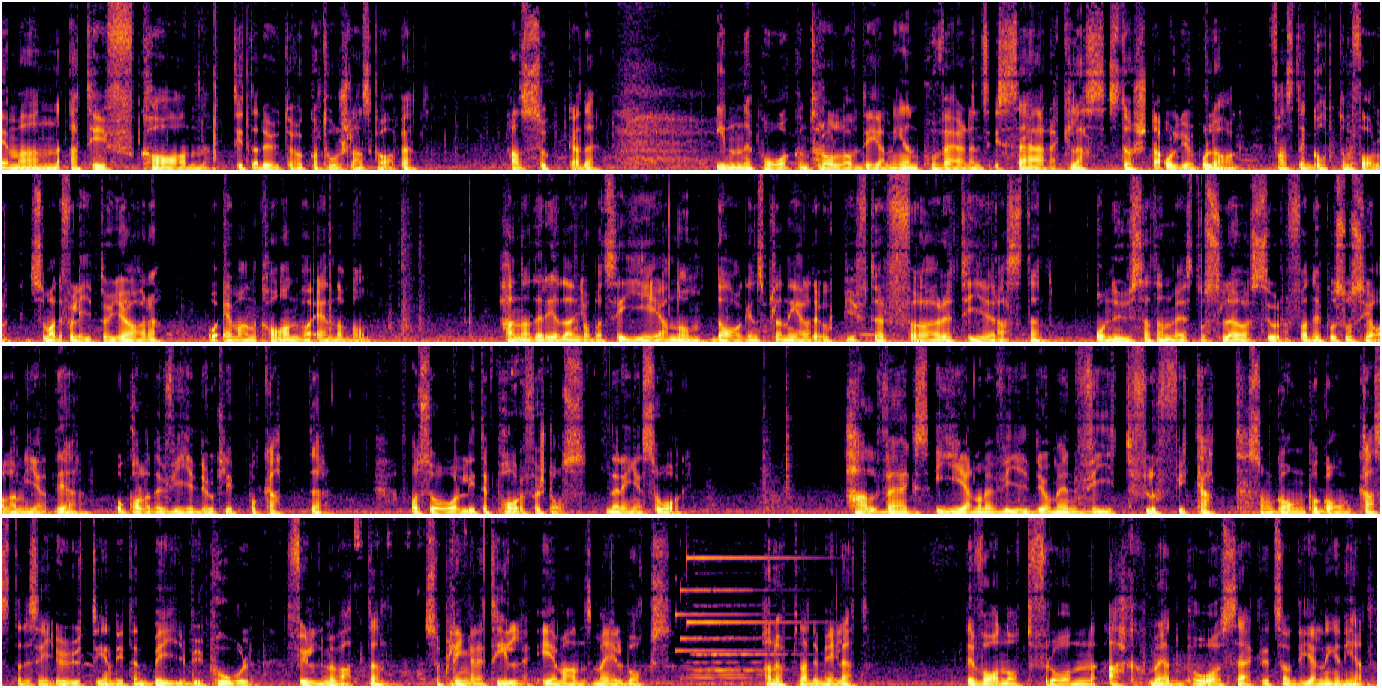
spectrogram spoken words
Eman Atif Khan tittade ut över kontorslandskapet. Han suckade. Inne på kontrollavdelningen på världens i särklass största oljebolag fanns det gott om folk som hade för lite att göra och Eman Khan var en av dem. Han hade redan jobbat sig igenom dagens planerade uppgifter före tio-rasten och nu satt han mest och slösurfade på sociala medier och kollade videoklipp på katter. Och så lite porr förstås, när ingen såg. Halvvägs igenom en video med en vit fluffig katt som gång på gång kastade sig ut i en liten babypool fylld med vatten så plingade det till i Emans mailbox. Han öppnade mejlet. Det var något från Ahmed på säkerhetsavdelningen igen.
